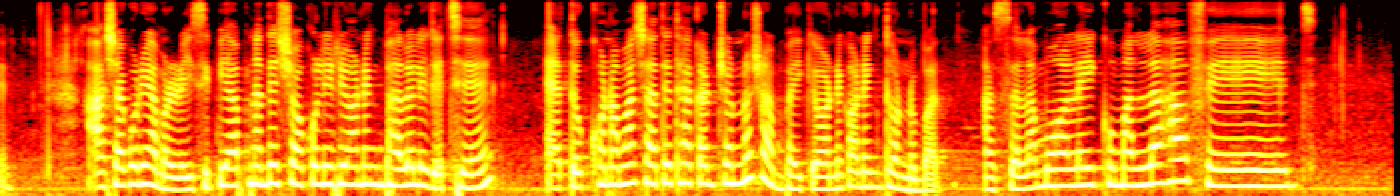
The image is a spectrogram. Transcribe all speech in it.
আশা করি আমার রেসিপি আপনাদের সকলেরই অনেক ভালো লেগেছে। এতক্ষণ আমার সাথে থাকার জন্য সবাইকে অনেক অনেক ধন্যবাদ। আসসালামু আলাইকুম, আল্লাহ হাফেজ।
